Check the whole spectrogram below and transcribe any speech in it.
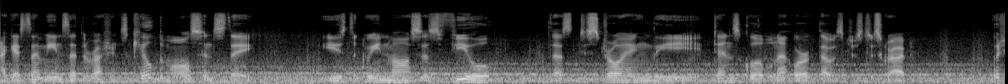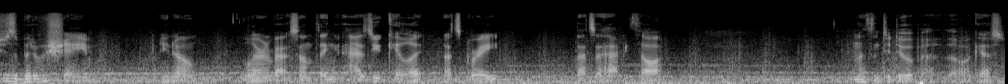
I guess that means that the Russians killed them all since they used the green moss as fuel, thus destroying the dense global network that was just described. Which is a bit of a shame. You know, learn about something as you kill it. That's great. That's a happy thought. Nothing to do about it, though, I guess.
